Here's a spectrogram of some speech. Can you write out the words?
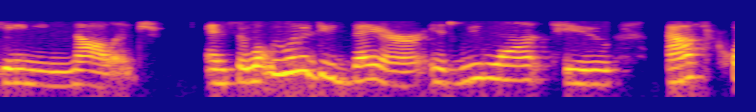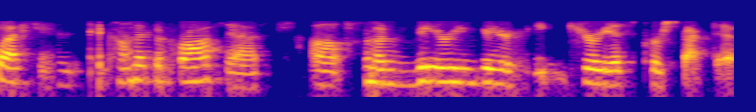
gaining knowledge. And so, what we want to do there is we want to ask questions and come at the process uh, from a very, very curious perspective.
